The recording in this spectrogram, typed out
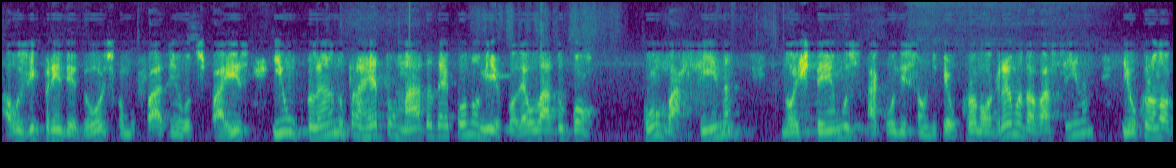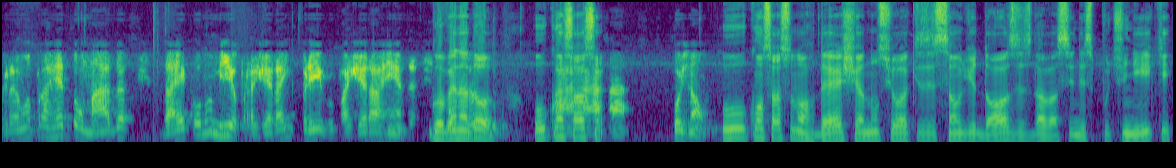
aos empreendedores, como fazem em outros países, e um plano para a retomada da economia. Qual é o lado bom? Com vacina, nós temos a condição de ter o cronograma da vacina e o cronograma para a retomada da economia, para gerar emprego, para gerar renda. Governador, Portanto, o consórcio. A, a, Pois não. O consórcio Nordeste anunciou a aquisição de doses da vacina Sputnik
